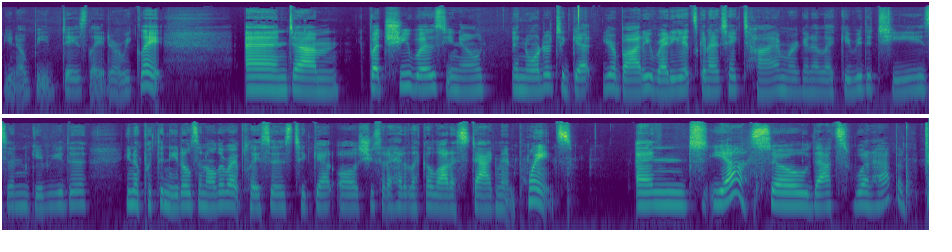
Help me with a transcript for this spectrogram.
you know, be days late or a week late. And um, but she was, you know, in order to get your body ready, it's gonna take time. We're gonna like give you the teas and give you the, you know, put the needles in all the right places to get all. She said I had like a lot of stagnant points. And yeah, so that's what happened.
